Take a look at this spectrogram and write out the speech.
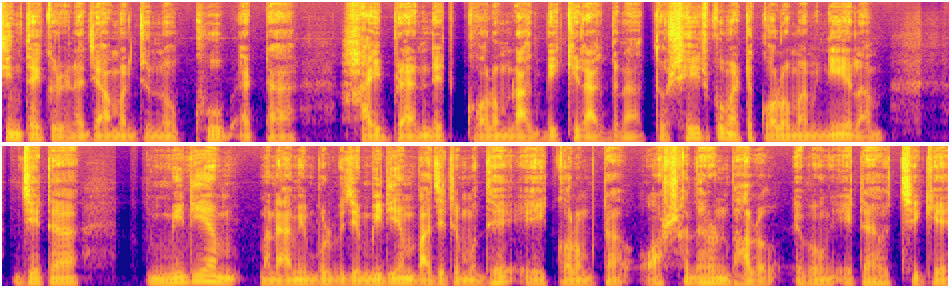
চিন্তাই করি না যে আমার জন্য খুব একটা হাই ব্র্যান্ডেড কলম লাগবে কি লাগবে না। তো সেই রকম একটা কলম আমি নিয়ে এলাম, যেটা মিডিয়াম মানে আমি বলব যে মিডিয়াম বাজেটের মধ্যে এই কলমটা অসাধারণ ভালো এবং এটা হচ্ছে গিয়ে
